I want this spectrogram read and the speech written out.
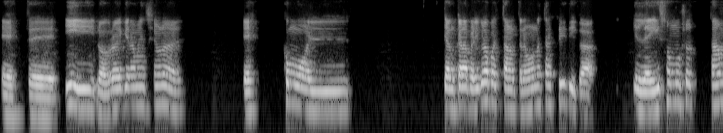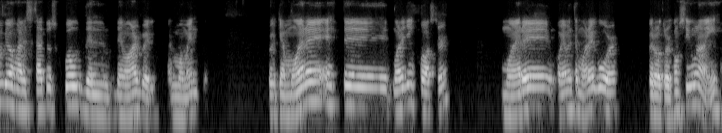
Este, y lo otro que quiero mencionar es como el que aunque la película pues tenemos nuestras críticas, le hizo muchos cambios al status quo del, de Marvel al momento. Porque muere este, muere Jane Foster, muere, obviamente muere Gore, pero Thor consigue una hija.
